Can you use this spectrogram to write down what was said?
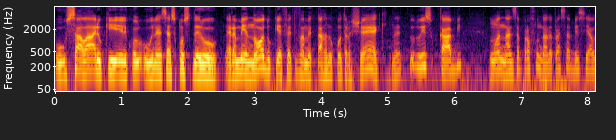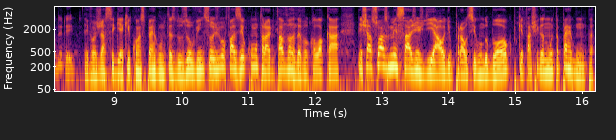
o salário que ele, o INSS considerou era menor do que efetivamente estava no contra-cheque, né? tudo isso cabe uma análise aprofundada para saber se há o direito. Eu vou já seguir aqui com as perguntas dos ouvintes. Hoje vou fazer o contrário, tá, Wanda? Vou colocar, deixar só as mensagens de áudio para o segundo bloco, porque tá chegando muita pergunta.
